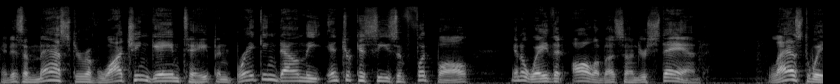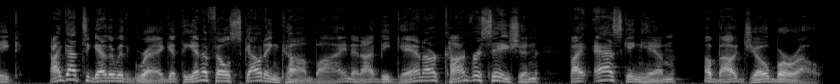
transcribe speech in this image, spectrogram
and is a master of watching game tape and breaking down the intricacies of football in a way that all of us understand. Last week, I got together with Greg at the NFL Scouting Combine and I began our conversation by asking him about Joe Burrow.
